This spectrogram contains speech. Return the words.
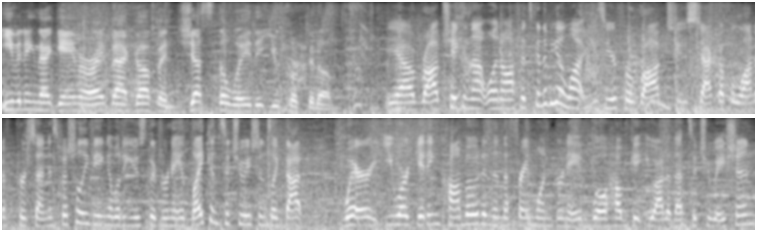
evening that game right back up and just the way that you cooked it up. Yeah, Rob shaking that one off. It's going to be a lot easier for Rob to stack up a lot of percent, especially being able to use the grenade, like in situations like that, where you are getting comboed and then the frame one grenade will help get you out of that situation.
